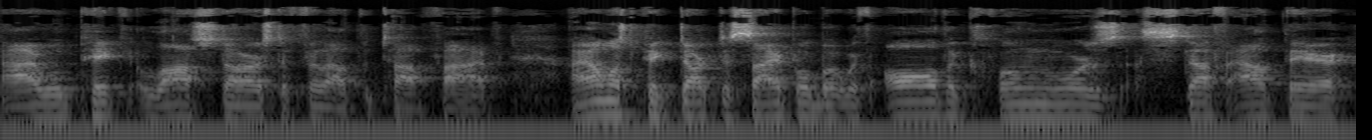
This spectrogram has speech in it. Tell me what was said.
I will pick Lost Stars to fill out the top five. I almost picked Dark Disciple, but with all the Clone Wars stuff out there,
